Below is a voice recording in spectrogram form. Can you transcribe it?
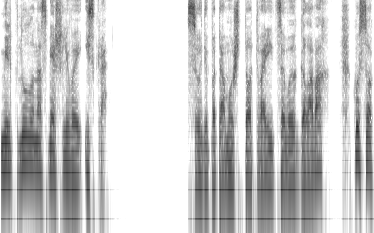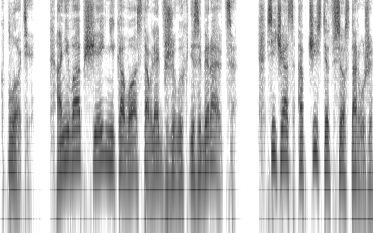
мелькнула насмешливая искра. Судя по тому, что творится в их головах, кусок плоти. Они вообще никого оставлять в живых не собираются. Сейчас обчистят все снаружи,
